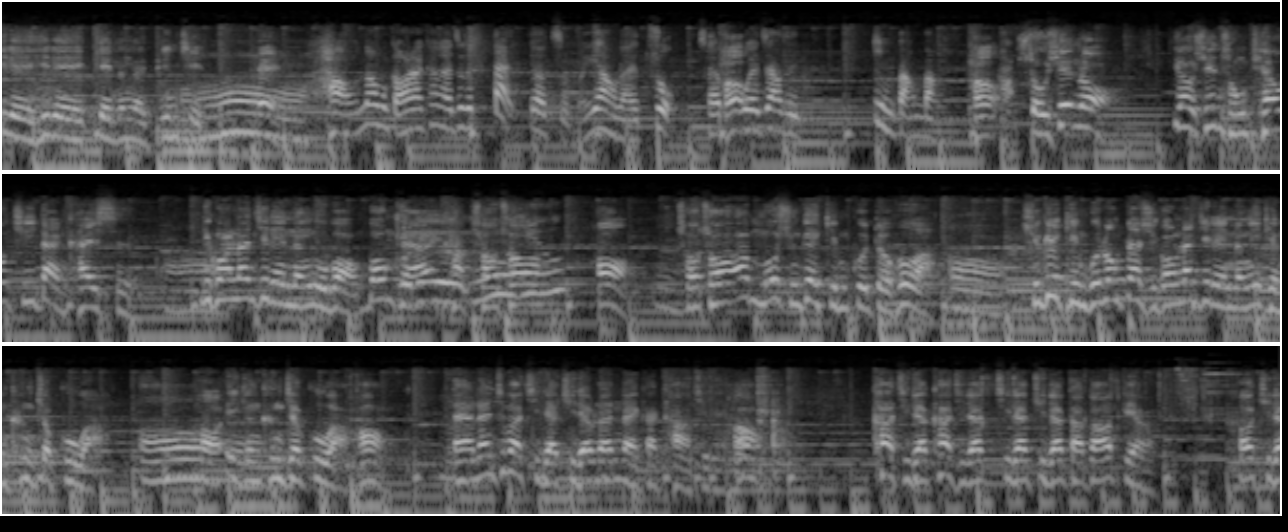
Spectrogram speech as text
迄个迄个节能的品质哦。好，那我们赶快来看看这个蛋要怎么样来做，才不会这样子硬邦邦。好，首先哦，要先从挑鸡蛋开始。你看咱这个卵有无？摸起来壳粗粗，哦，粗粗啊，唔好伤过筋骨就好啊。哦，伤过筋骨拢表示讲咱这个卵已经放足久啊。哦，已经放足久啊，吼。哎，咱即摆一粒一粒咱来甲敲一下，吼。卡一粒，敲一粒，一粒一粒大大饼，好，一粒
